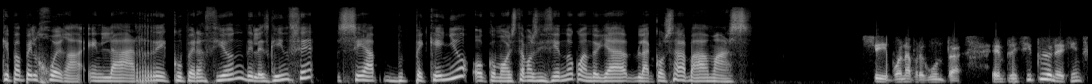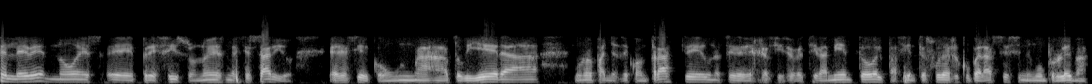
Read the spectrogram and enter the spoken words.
¿qué papel juega en la recuperación del esguince, sea pequeño o como estamos diciendo, cuando ya la cosa va a más? Sí, buena pregunta. En principio el esguince leve no es eh, preciso, no es necesario es decir, con una tobillera, unos paños de contraste, una serie de ejercicios de estiramiento, el paciente suele recuperarse sin ningún problema.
